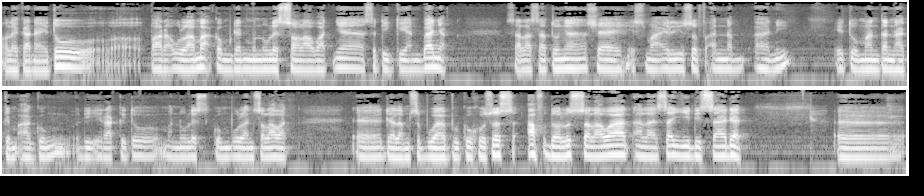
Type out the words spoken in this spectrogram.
Oleh karena itu para ulama kemudian menulis solawatnya sedemikian banyak. Salah satunya Syekh Ismail Yusuf An-Nabhani itu mantan hakim agung di Irak itu menulis kumpulan solawat eh, dalam sebuah buku khusus Afdolus Salawat ala Sayyidis Sadat. Eh,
